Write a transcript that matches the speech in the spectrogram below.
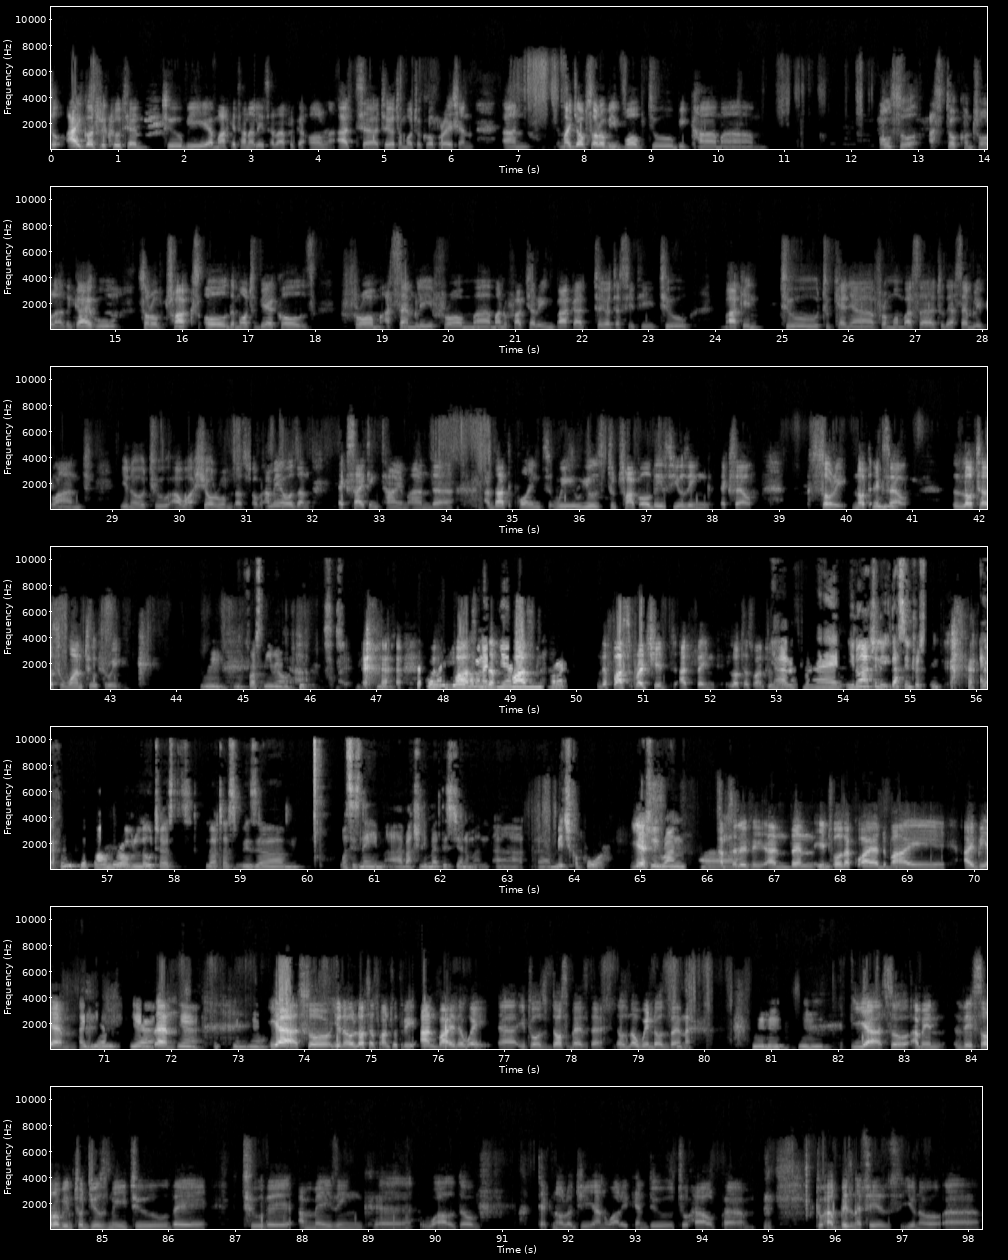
so I got recruited to be a market analyst at Africa Online at uh, Toyota Motor Corporation, and my job sort of evolved to become. Um, also a stock controller, the guy who sort of tracks all the motor vehicles from assembly, from uh, manufacturing back at Toyota City to back in to to Kenya, from Mombasa to the assembly plant, you know, to our showrooms and stuff. I mean, it was an exciting time, and uh, at that point, we used to track all these using Excel. Sorry, not hmm Excel Lotus one two three. Mm, the first email. yeah, that's the an idea. Was first, that an the first, IBM product? the first spreadsheet, I think. Lotus one two Yeah, that's right. You know, actually, that's interesting. I think the founder of Lotus, Lotus is um, what's his name? I've actually met this gentleman, uh, uh, Mitch Kapor. He actually ran. uh, absolutely. And then it was acquired by IBM. IBM. Yeah, Then, yeah, yeah. yeah. So you know, Lotus one two three. And by the way, uh, it was DOS based. Eh? There was no Windows then. eh? Mm-hmm, mm-hmm. Yeah. So I mean, this sort of introduced me to the to the amazing uh, world of technology and what it can do to help um, to help businesses, you know, uh,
